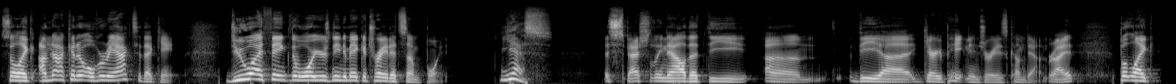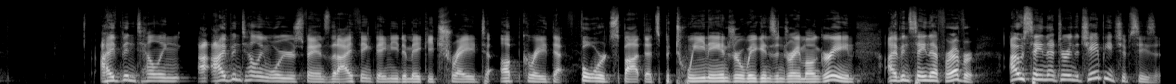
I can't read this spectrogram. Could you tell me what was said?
So, like, I'm not going to overreact to that game. Do I think the Warriors need to make a trade at some point? Yes, especially now that the um, the uh, Gary Payton injury has come down, right? But like, I've been telling I've been telling Warriors fans that I think they need to make a trade to upgrade that forward spot that's between Andrew Wiggins and Draymond Green. I've been saying that forever. I was saying that during the championship season.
